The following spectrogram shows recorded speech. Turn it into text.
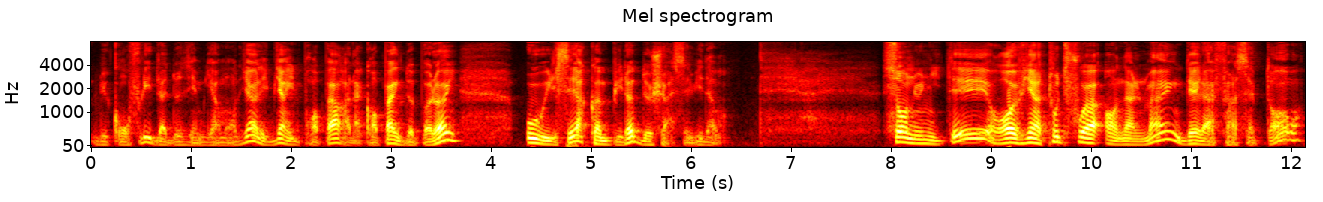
du, conflit de la Deuxième Guerre mondiale, et eh bien il prend part à la campagne de Pologne, où il sert comme pilote de chasse, évidemment. Son unité revient toutefois en Allemagne dès la fin septembre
